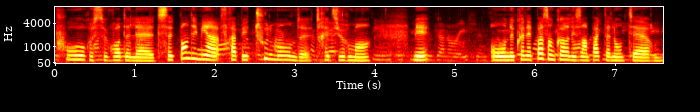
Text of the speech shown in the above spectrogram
pour recevoir de l'aide. Cette pandémie a frappé tout le monde très durement, mais on ne connaît pas encore les impacts à long terme.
